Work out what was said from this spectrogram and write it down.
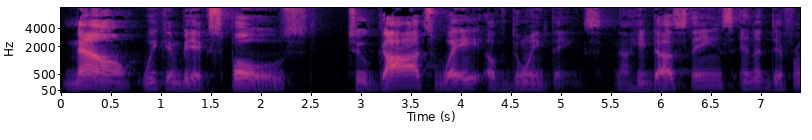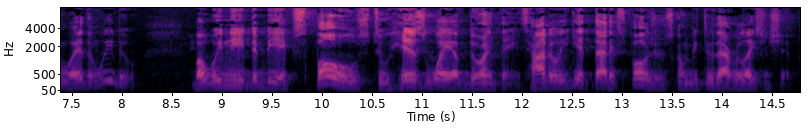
now we can be exposed to God's way of doing things. Now, He does things in a different way than we do, but we need to be exposed to His way of doing things. How do we get that exposure? It's going to be through that relationship.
